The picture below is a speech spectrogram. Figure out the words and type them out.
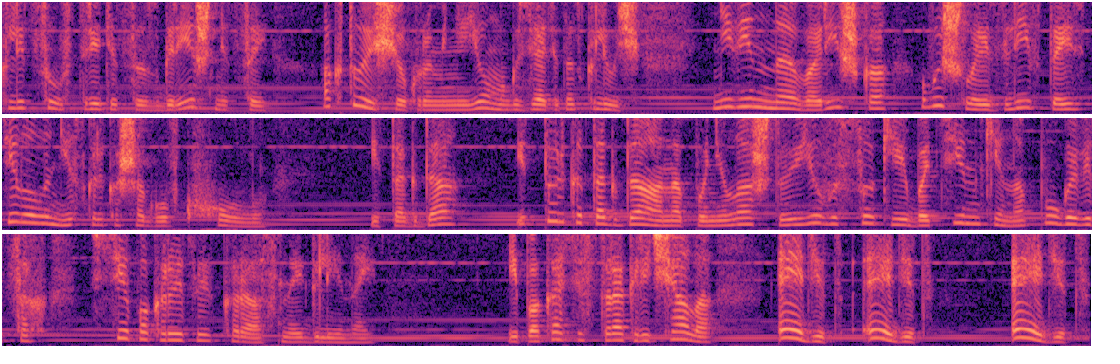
к лицу встретиться с грешницей, а кто еще, кроме нее, мог взять этот ключ – невинная воришка вышла из лифта и сделала несколько шагов к холлу. И тогда, и только тогда она поняла, что ее высокие ботинки на пуговицах все покрыты красной глиной. И пока сестра кричала «Эдит! Эдит! Эдит!»,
